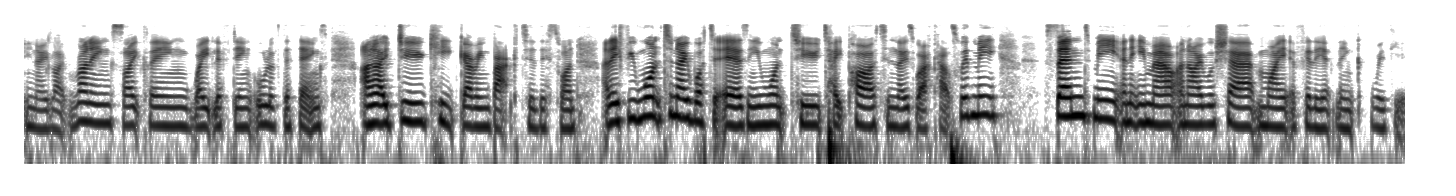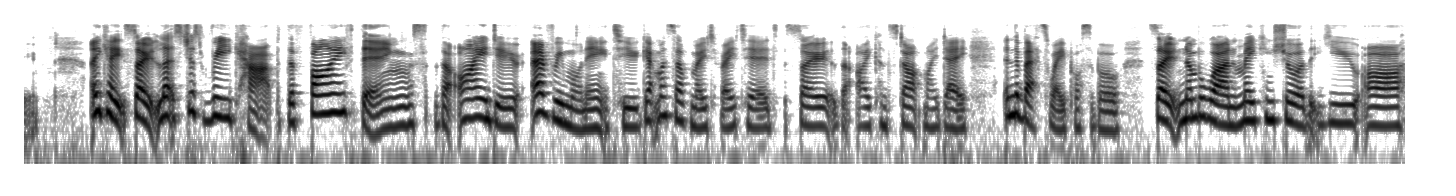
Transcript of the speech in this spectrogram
you know, like running, cycling, weightlifting, all of the things. And I do keep going back to this one. And if you want to know what it is and you want to take part in those workouts with me, send me an email and I will share my affiliate link with you. Okay, so let's just recap the five things that I do every morning to get myself motivated so that I can start my day in the best way possible. So, number one, making sure that you are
